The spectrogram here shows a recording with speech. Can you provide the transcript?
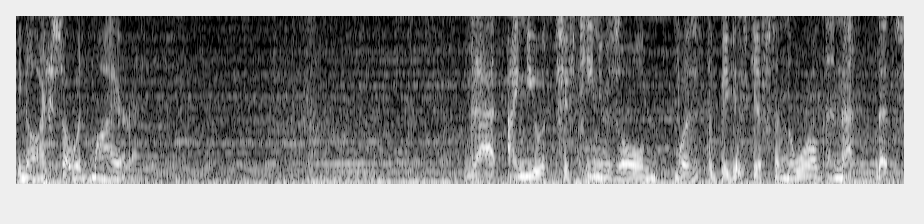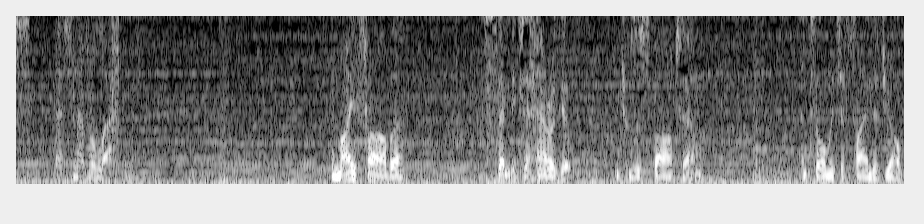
you know, I so admire. That I knew at 15 years old was the biggest gift in the world, and that that's that's never left me. My father sent me to Harrogate, which was a spa town, and told me to find a job.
